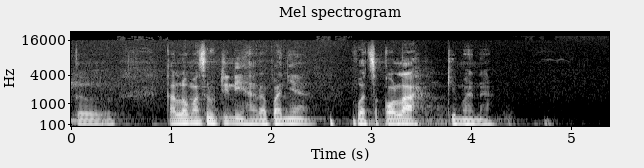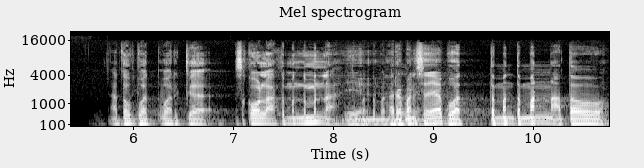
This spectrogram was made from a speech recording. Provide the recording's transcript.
gitu. Kalau Mas Rudi nih harapannya buat sekolah gimana? Atau buat warga sekolah, teman-teman lah. Iya, teman-teman harapan kalian. saya buat teman-teman atau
